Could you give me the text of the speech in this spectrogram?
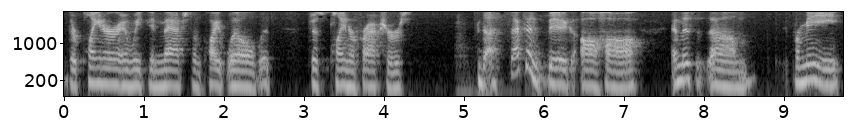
they're planar and we can match them quite well with just planar fractures. The second big aha, and this is um, for me,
